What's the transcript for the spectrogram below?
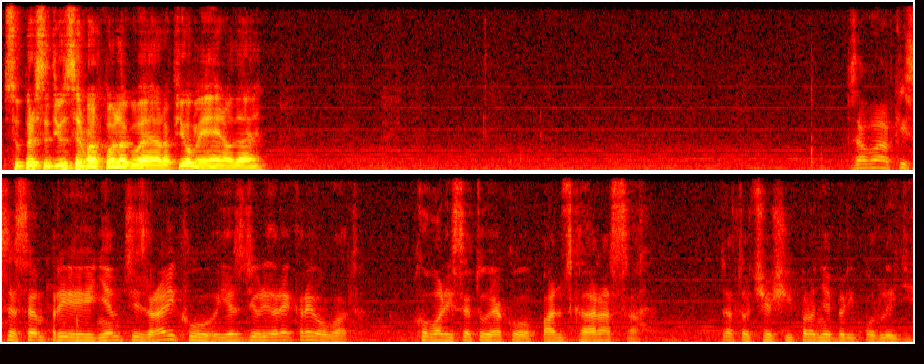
Super Seducer ma con la guerra, più o meno, dai. Za války se sem prý Němci z Rajchu jezdili rekreovat. Chovali se tu jako panská rasa. Za to Češi pro ně byli pod lidi.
